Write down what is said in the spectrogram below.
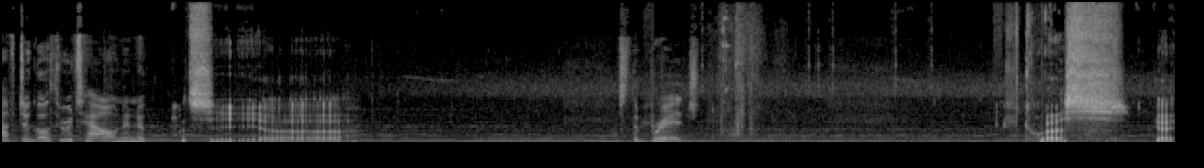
Have to go through town and Let's see. Uh, across the bridge. quests. Okay.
